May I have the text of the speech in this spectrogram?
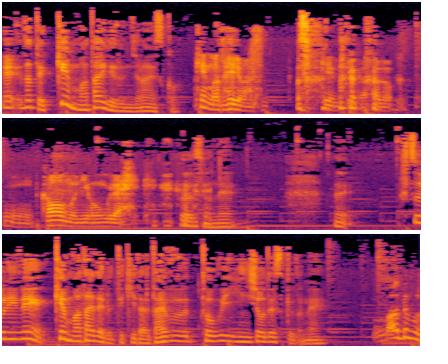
え、だって県またいでるんじゃないですか？県またいでます。県っていうか、あの、うん、川も2本ぐらい。そうですよね。ね普通にね、県またいでるって聞いたらだいぶ遠い印象ですけどね。まあでも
